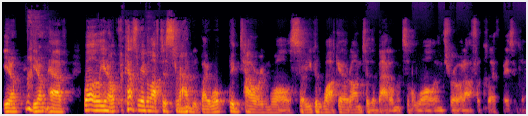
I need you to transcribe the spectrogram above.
You don't you don't have. Well, you know, Castle Ravenloft is surrounded by big towering walls, so you could walk out onto the battlements of a wall and throw it off a cliff, basically.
